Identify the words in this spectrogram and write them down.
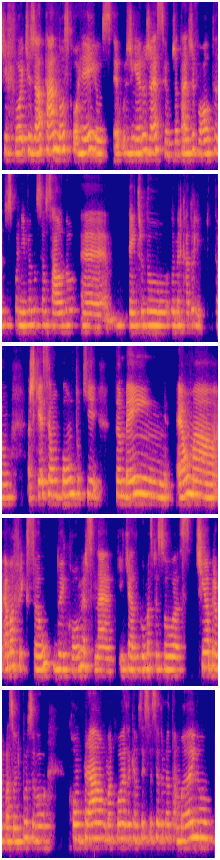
que foi que já está nos correios, é, o dinheiro já é seu, já está de volta disponível no seu saldo é, dentro do, do Mercado Livre. Então, acho que esse é um ponto que também é uma, é uma fricção do e-commerce, né? E que algumas pessoas tinham a preocupação de, se eu vou comprar alguma coisa que eu não sei se vai ser do meu tamanho,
